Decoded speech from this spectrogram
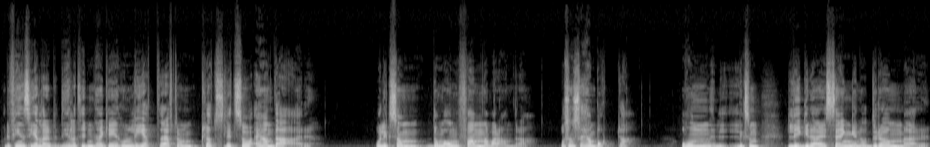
Och det finns hela, hela tiden den här grejen. Hon letar efter honom. Plötsligt så är han där. Och liksom de omfamnar varandra. Och sen så är han borta. Och hon liksom ligger där i sängen och drömmer.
